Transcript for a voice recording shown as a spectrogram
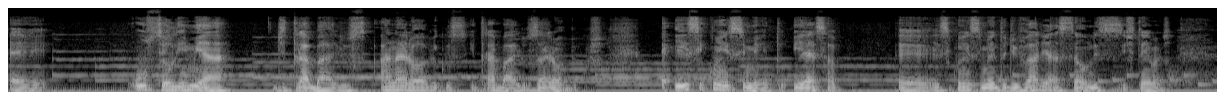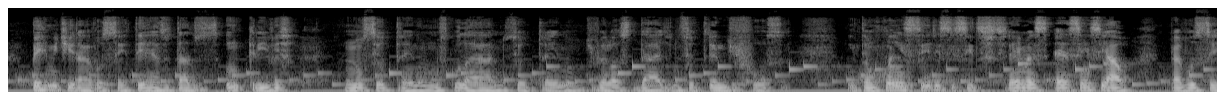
é, o seu limiar de trabalhos anaeróbicos e trabalhos aeróbicos. Esse conhecimento e essa, é, esse conhecimento de variação desses sistemas permitirá você ter resultados incríveis no seu treino muscular, no seu treino de velocidade, no seu treino de força. Então, conhecer esses sistemas é essencial para você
